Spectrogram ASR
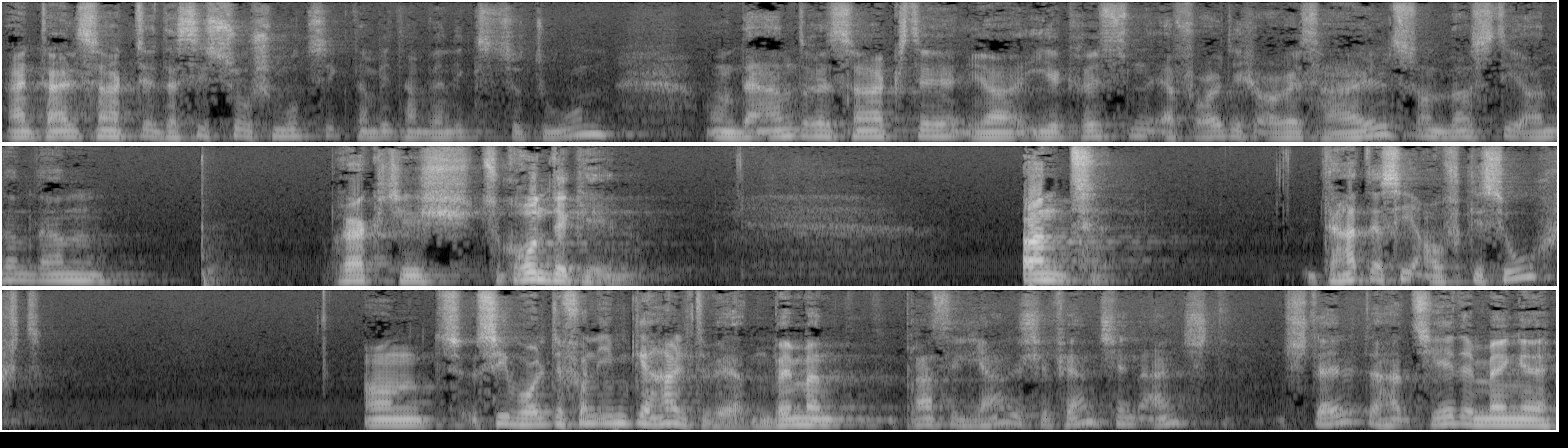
Ein Teil sagte, das ist so schmutzig, damit haben wir nichts zu tun. Und der andere sagte, ja, ihr Christen, erfreut euch eures Heils und lasst die anderen dann praktisch zugrunde gehen. Und da hat er sie aufgesucht und sie wollte von ihm geheilt werden. Wenn man brasilianische Fernsehen einstellt, da hat es jede Menge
